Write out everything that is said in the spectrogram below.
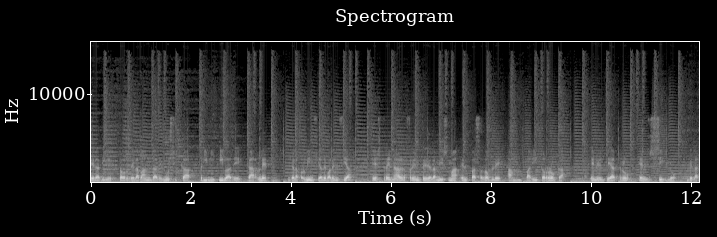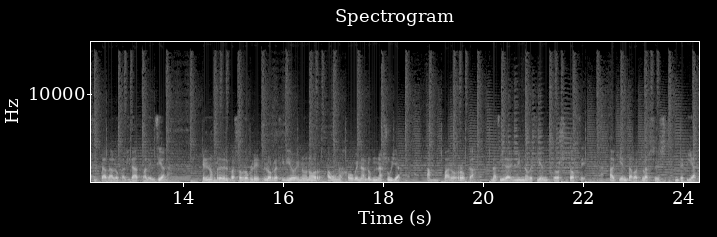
era director de la banda de música primitiva de Carlet de la provincia de Valencia, estrena al frente de la misma el pasodoble Amparito Roca, en el Teatro El Siglo de la citada localidad valenciana. El nombre del pasodoble lo recibió en honor a una joven alumna suya, Amparo Roca, nacida en 1912, a quien daba clases de piano.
